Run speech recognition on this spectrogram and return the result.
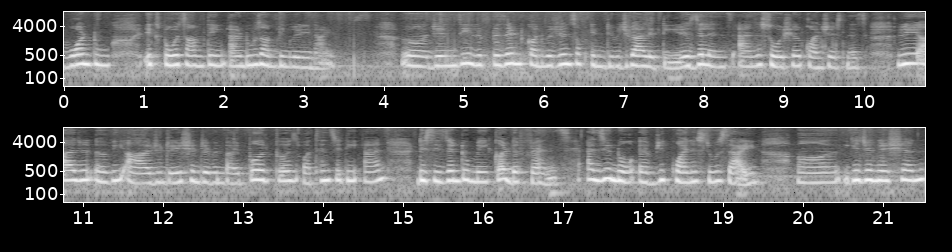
want to explore something and do something very nice. Uh, Gen Z represent convergence of individuality, resilience, and social consciousness. We are uh, we are generation driven by purpose, authenticity, and decision to make a difference. As you know, every coin has two sides. ये जनरेशन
